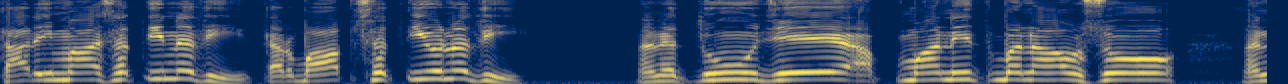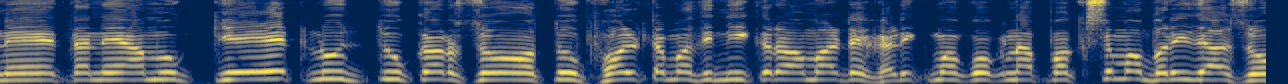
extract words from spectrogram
તારી માં સતી નથી, તારો બાપ સતીઓ નથી. અને તું જે અપમાનિત બનાવશો અને તને અમુક કેટલું જ તું કરશો, તું ફોલ્ટમાંથી નીકળવા માટે ઘડીકમાં કોકના પક્ષમાં ભરી જાશો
